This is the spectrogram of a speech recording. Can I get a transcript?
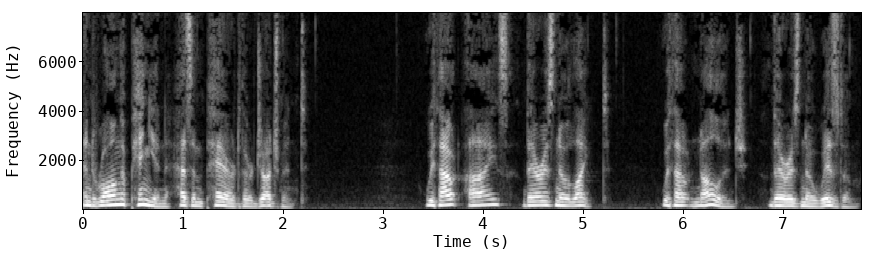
and wrong opinion has impaired their judgment. Without eyes there is no light, without knowledge there is no wisdom.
